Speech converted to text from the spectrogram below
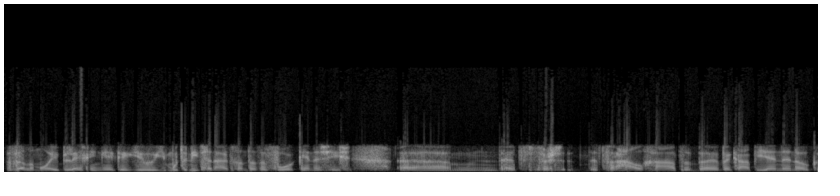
wel een mooie belegging. Je, je, moet er niet van uitgaan dat er voorkennis is. Ehm, het, het, verhaal gaat bij, bij KPN en ook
